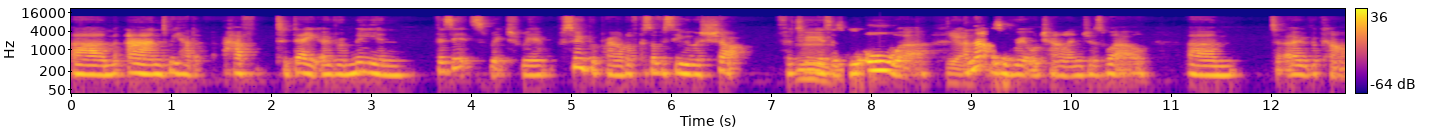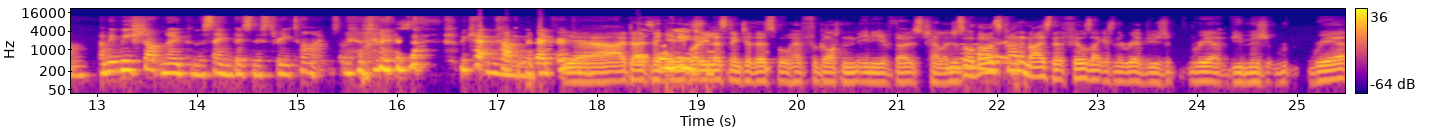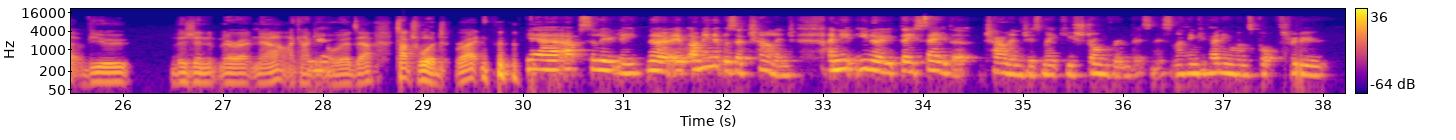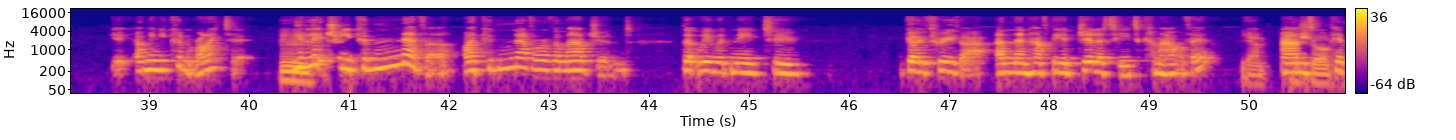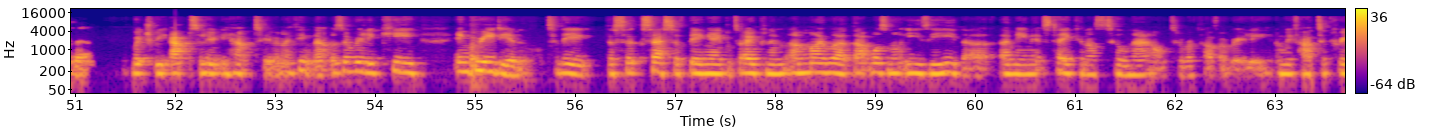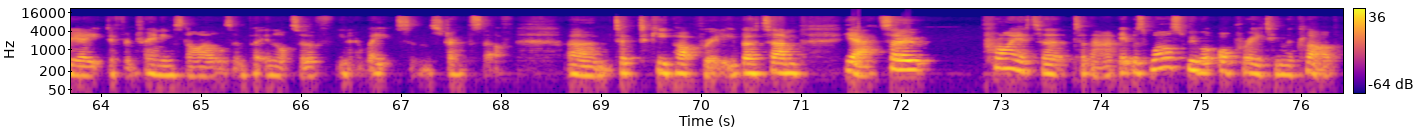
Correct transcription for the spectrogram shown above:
Um, and we had have to date over a million visits, which we're super proud of because obviously we were shut for two mm. years as we all were, yeah. and that was a real challenge as well. Um, to overcome. I mean, we shut and opened the same business three times. I mean, we kept hmm. cutting the red ribbon. Yeah, I don't That's think unusual. anybody listening to this will have forgotten any of those challenges. No. Although it's kind of nice that it feels like it's in the rear view, rear view, rear view vision mirror now. I can't get yeah. my words out. Touch wood, right? yeah, absolutely. No, it, I mean it was a challenge, and you you know they say that challenges make you stronger in business, and I think if anyone's got through, I mean you couldn't write it. Mm. You literally could never. I could never have imagined that we would need to go through that and then have the agility to come out of it. Yeah, and sure. pivot, which we absolutely had to, and I think that was a really key ingredient to the the success of being able to open and, and, my word that was not easy either i mean it's taken us till now to recover really and we've had to create different training styles and put in lots of you know weights and strength stuff um, to, to keep up really but um, yeah so prior to, to that it was whilst we were operating the club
